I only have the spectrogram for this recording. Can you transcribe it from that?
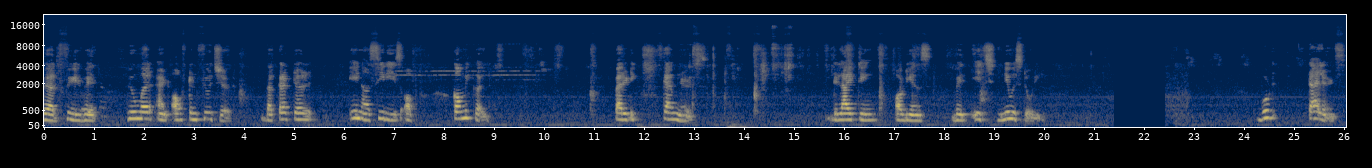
were filled with humor and often featured the character in a series of comical parodic cameos, delighting audience with each new story. Wood's talents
